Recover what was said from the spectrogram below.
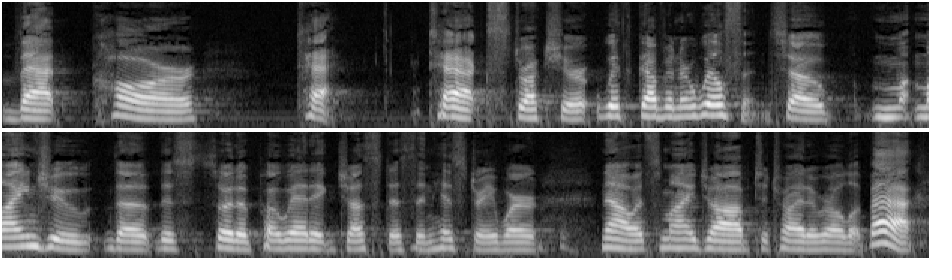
that car ta- tax structure with Governor Wilson. So, m- mind you, the, this sort of poetic justice in history where now it's my job to try to roll it back.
